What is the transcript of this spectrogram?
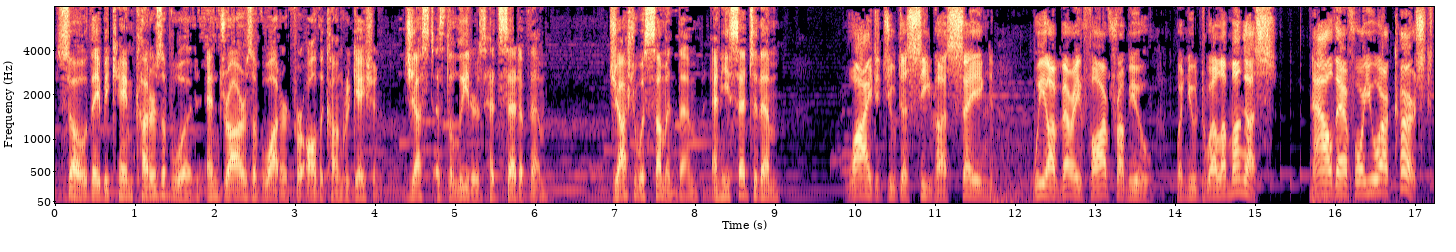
So they became cutters of wood and drawers of water for all the congregation, just as the leaders had said of them. Joshua summoned them, and he said to them, Why did you deceive us, saying, We are very far from you, when you dwell among us? Now therefore you are cursed,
